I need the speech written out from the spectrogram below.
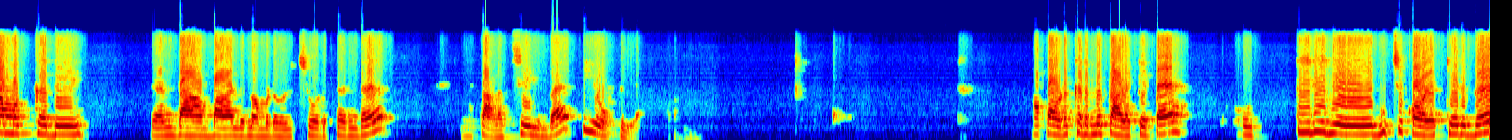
നമുക്കത് രണ്ടാം പാൽ നമ്മുടെ ഒഴിച്ചു കൊടുത്തിട്ടുണ്ട്. തിളച്ച് കഴിയുമ്പോ തീ ഓഫ് ചെയ്യാം. അപ്പൊ അവിടെ കിടന്ന് തിളക്കട്ടെ. ഒത്തിരി വേവിച്ച് കുഴക്കരുത്.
